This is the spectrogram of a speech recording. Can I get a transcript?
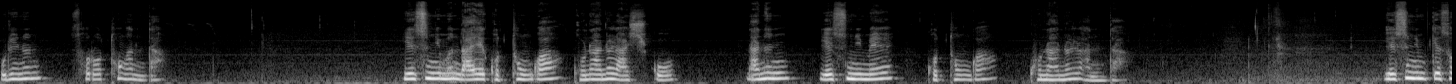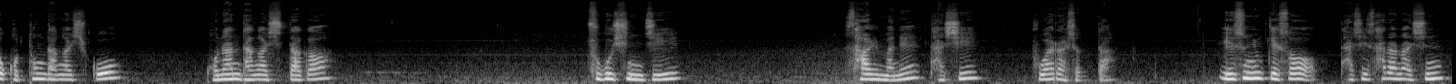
우리는 서로 통한다. 예수님은 나의 고통과 고난을 아시고 나는 예수님의 고통과 고난을 안다. 예수님께서 고통당하시고 고난당하시다가 죽으신 지 사흘 만에 다시 부활하셨다. 예수님께서 다시 살아나신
